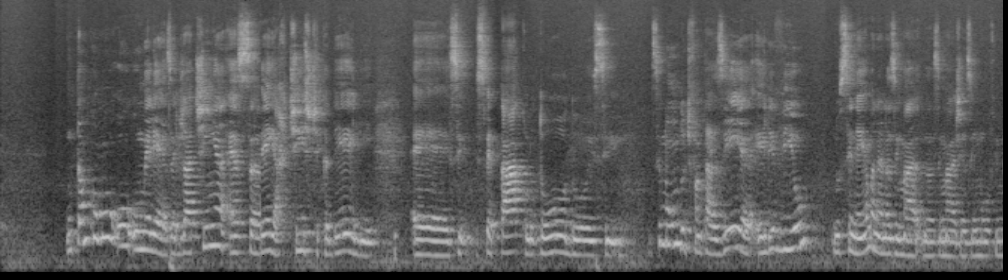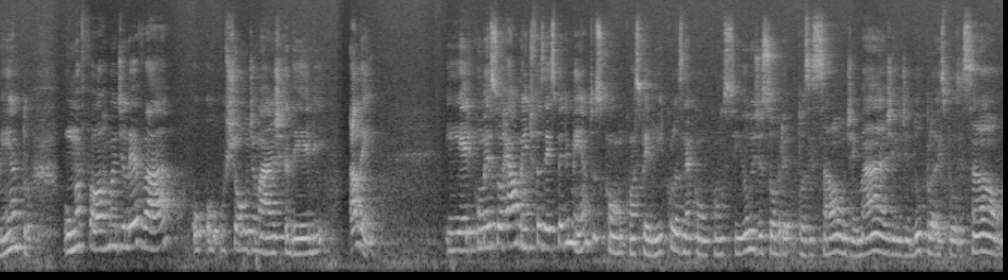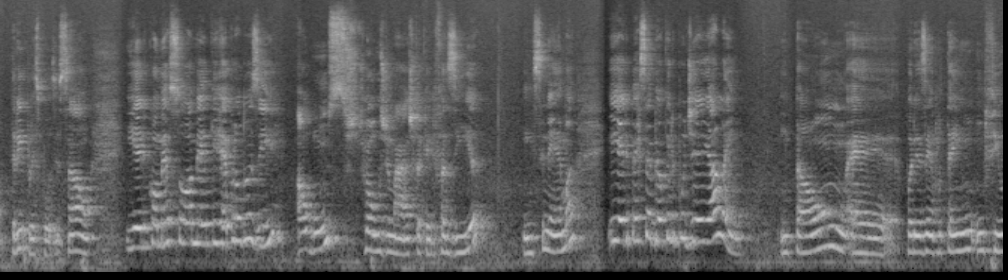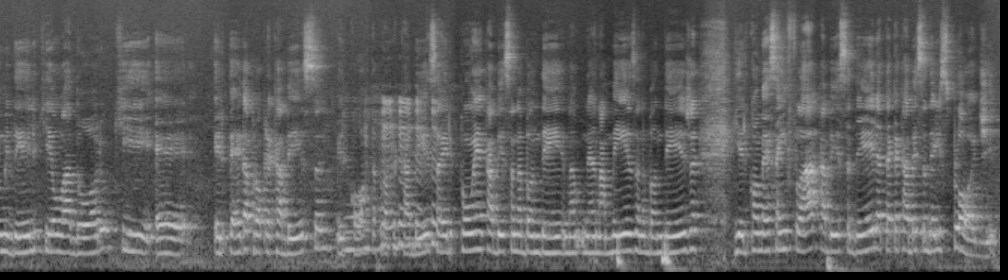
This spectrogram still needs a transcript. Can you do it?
Então, como o, o Méliès já tinha essa veia artística dele, é, esse espetáculo todo, esse, esse mundo de fantasia, ele viu no cinema, né, nas, ima nas imagens em movimento, uma forma de levar o, o- show de mágica dele além. E ele começou realmente a fazer experimentos com, com as películas, né, com, com os filmes de sobreposição de imagem, de dupla exposição, tripla exposição. E ele começou a meio que reproduzir alguns shows de mágica que ele fazia em cinema e ele percebeu que ele podia ir além. Então, é, por exemplo, tem um, um, filme dele que eu adoro que é ele pega a própria cabeça, ele corta a própria cabeça, ele põe a cabeça na bandeja, na, né, na, mesa, na bandeja, e ele começa a inflar a cabeça dele até que a cabeça dele explode.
